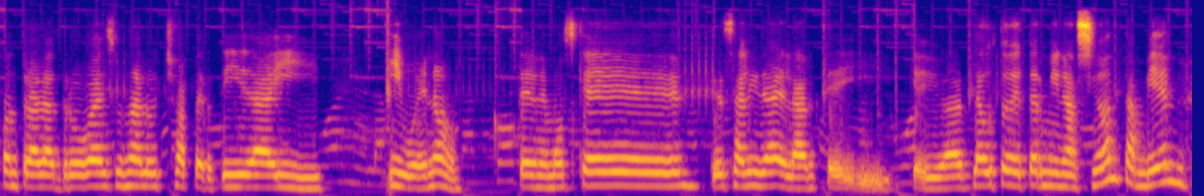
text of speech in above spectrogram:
contra las drogas es una lucha perdida y, y bueno, tenemos que, que, salir adelante y que ayudar la autodeterminación también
